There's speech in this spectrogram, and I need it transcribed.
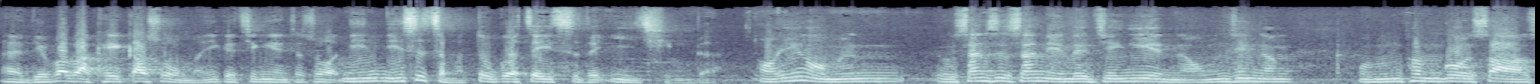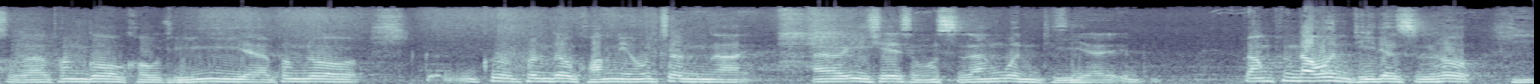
呃，刘爸爸可以告诉我们一个经验，就是说您您是怎么度过这一次的疫情的？哦，因为我们有三十三年的经验呢，我们经常、嗯、我们碰过 SARS 啊，碰过口蹄疫啊，碰过碰碰到狂牛症啊，还有一些什么食安问题啊。刚碰到问题的时候，嗯，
